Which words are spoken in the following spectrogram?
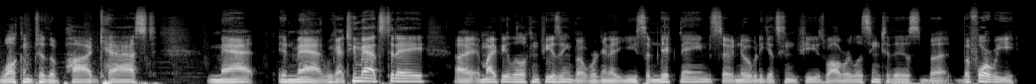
Welcome to the podcast, Matt and Matt. We got two Matts today. Uh, it might be a little confusing, but we're going to use some nicknames so nobody gets confused while we're listening to this. But before we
